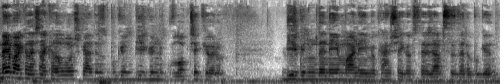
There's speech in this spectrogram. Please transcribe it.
Merhaba arkadaşlar kanalıma hoş geldiniz. Bugün bir günlük vlog çekiyorum. Bir günümde neyim var neyim yok her şeyi göstereceğim sizlere bugün.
